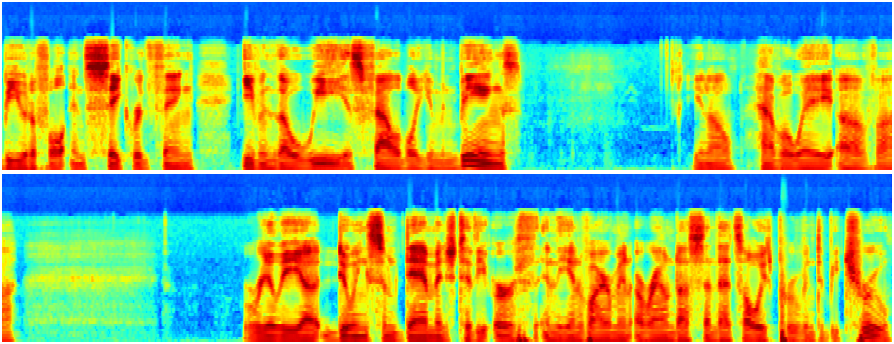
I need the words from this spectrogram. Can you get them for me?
beautiful and sacred thing, even though we as fallible human beings, you know, have a way of uh, really uh, doing some damage to the earth and the environment around us, and that's always proven to be true.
